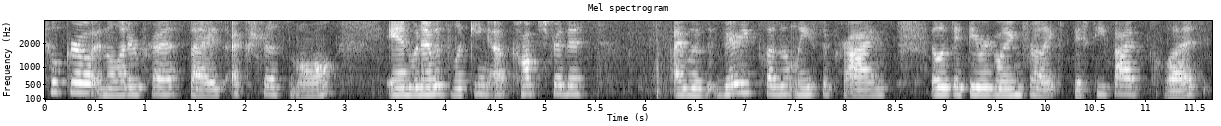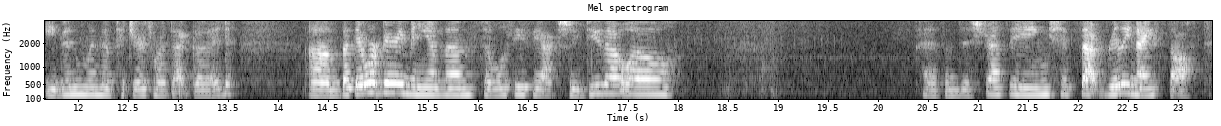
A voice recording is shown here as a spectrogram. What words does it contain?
Pilcro in the letterpress size extra small. And when I was looking up comps for this, I was very pleasantly surprised. It looked like they were going for like 55 plus, even when the pictures weren't that good. Um, but there weren't very many of them, so we'll see if they actually do that well. Kind of some distressing. It's that really nice soft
